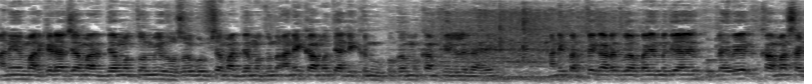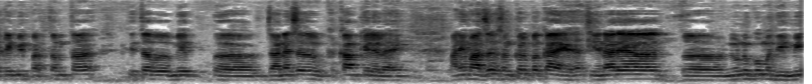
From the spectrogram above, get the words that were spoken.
आणि मार्केटाच्या माध्यमातून मी सोशल ग्रुपच्या माध्यमातून अनेक कामं त्या ठिकाणी उपक्रम काम केलेलं आहे आणि प्रत्येक गाडत व्यापारीमध्ये कुठल्याही कामासाठी मी प्रथमतः तिथं मी जाण्याचं काम केलेलं आहे. आणि माझा संकल्प काय आहे येणाऱ्या निवडणुकीमध्ये मी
